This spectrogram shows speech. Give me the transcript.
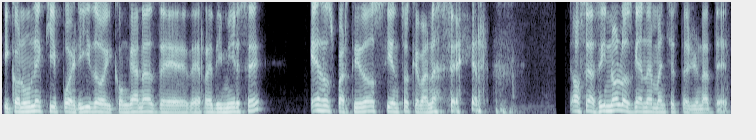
y con un equipo herido y con ganas de, de redimirse, esos partidos siento que van a ser, o sea, si no los gana Manchester United,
